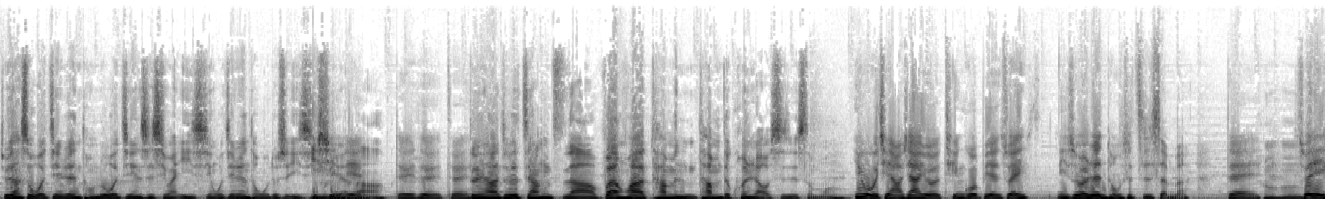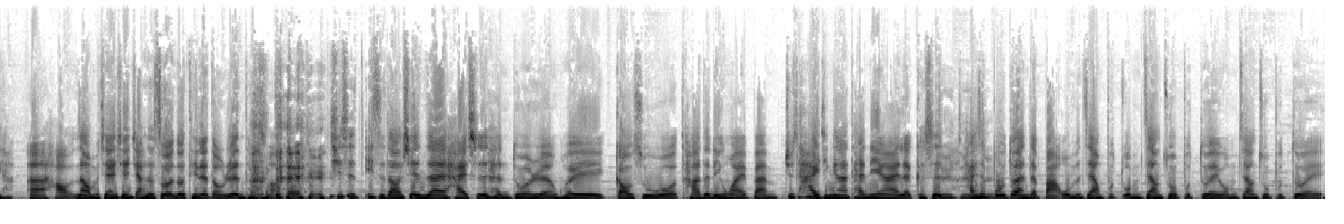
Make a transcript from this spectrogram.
就像是我今天认同，如果我今天是喜欢异性，我今天认同我就是异异性恋啊。，对对对，对啊，就是这样子啊，不然的话，他们他们的困扰是什么？因为我以前好像有听过别人说，哎，你说的认同是指什么？对，嗯所以呃，好，那我们现在先假设所有人都听得懂认同哈。对，其实一直到现在，还是很多人会告诉我，他的另外一半就是他已经跟他谈恋爱了，可是还是不断的把我们这样不，我们这样做不对，我们这样做不对，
